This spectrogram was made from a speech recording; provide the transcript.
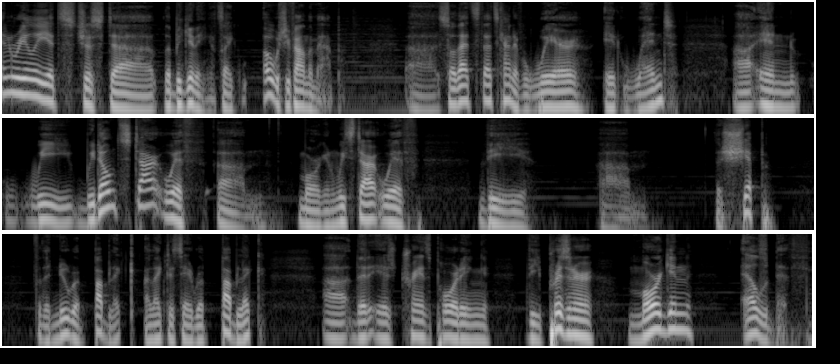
And really, it's just uh, the beginning. It's like, oh, she found the map. Uh, so that's that's kind of where it went. Uh, and we we don't start with um, Morgan. We start with the um, the ship for the New Republic. I like to say Republic uh, that is transporting the prisoner Morgan Elsbeth,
